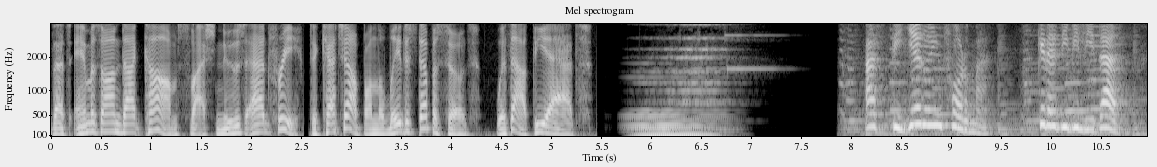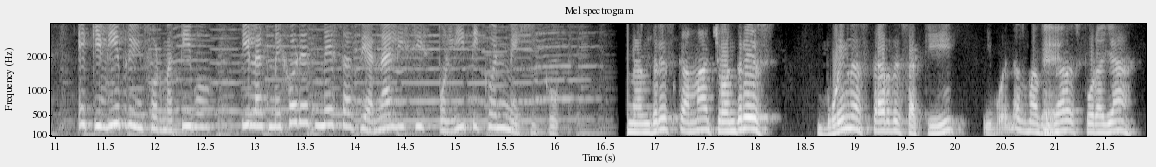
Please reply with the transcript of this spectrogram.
That's amazon.com slash news ad free to catch up on the latest episodes without the ads. Astillero Informa, credibilidad, equilibrio informativo y las mejores mesas de análisis político en México. Andrés Camacho. Andrés, buenas tardes aquí y buenas madrugadas por allá.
